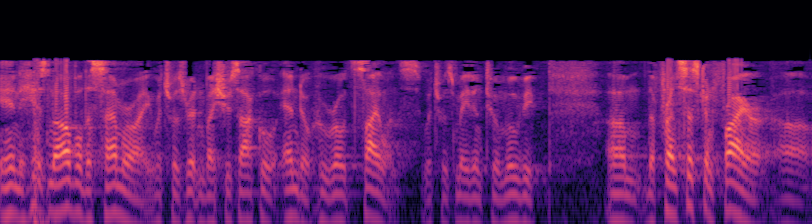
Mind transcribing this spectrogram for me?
In his novel, The Samurai, which was written by Shusaku Endo, who wrote Silence, which was made into a movie, um, the Franciscan friar uh,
